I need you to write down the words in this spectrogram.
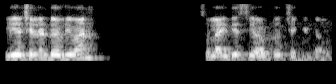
Clear children to everyone? So like this you have to check it out.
